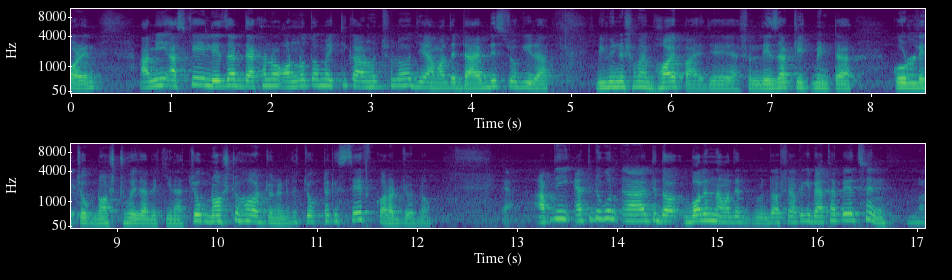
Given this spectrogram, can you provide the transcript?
করেন, আমি আজকে এই লেজার দেখানোর অন্যতম একটি কারণ হচ্ছিল যে আমাদের ডায়াবেটিস রোগীরা বিভিন্ন সময় ভয় পায় যে আসলে লেজার ট্রিটমেন্টটা করলে চোখ নষ্ট হয়ে যাবে কিনা। চোখ নষ্ট হওয়ার জন্য, এটা চোখটাকে সেভ করার জন্য। আপনি এতটুকু বলেন না আমাদের দর্শক আপনি কি ব্যথা পেয়েছেন? না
